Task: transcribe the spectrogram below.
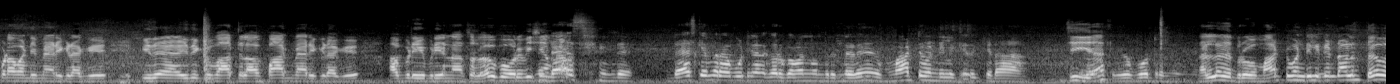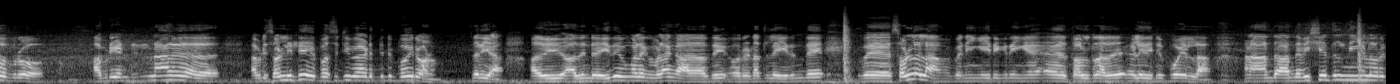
புனவண்டி மாதிரி கிடக்கு இதை இதுக்கு மாற்றலாம் பாட் மாதிரி கிடக்கு அப்படி இப்படின்னு நான் சொல்லுவேன். இப்போ ஒரு விஷயம் டேஷ் இந்த டேஷ் கேமரா போட்டு எனக்கு ஒரு கமெண்ட் வந்திருந்தது. மாட்டு வண்டியில இருக்குடா ஜி போட்டிருந்தேன் நல்லது ப்ரோ மாட்டு வண்டியில் கண்டாலும் தேவை ப்ரோ அப்படின்ட்டு நாங்கள் அப்படி சொல்லிட்டு பாசிட்டிவாக எடுத்துகிட்டு போயிடணும் சரியா? அது அதுன்ற இது உங்களுக்கு விளங்காது அது ஒரு இடத்துல இருந்து இப்போ சொல்லலாம். இப்போ நீங்கள் இருக்கிறீங்க அஹ், சொல்றது எழுதிட்டு போயிடலாம். ஆனால் அந்த அந்த விஷயத்தில் நீங்கள் ஒரு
